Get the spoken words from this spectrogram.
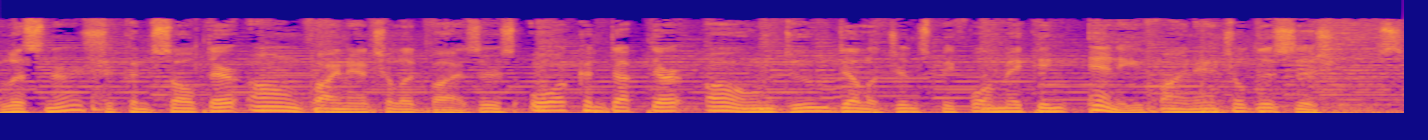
Listeners should consult their own financial advisors or conduct their own due diligence before making any financial decisions.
